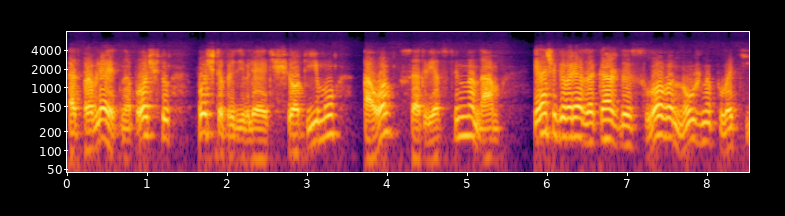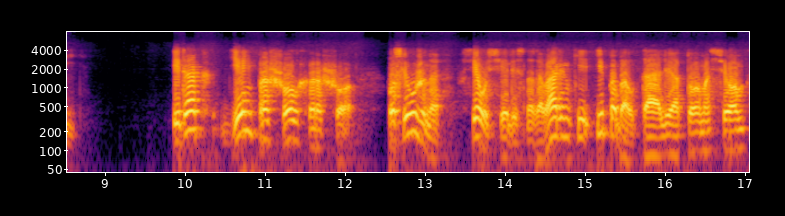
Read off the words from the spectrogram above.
отправляет на почту, почта предъявляет счет ему, а он, соответственно, нам. Иначе говоря, за каждое слово нужно платить. Итак, день прошел хорошо. После ужина все уселись на заваленке и поболтали о том о сём,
